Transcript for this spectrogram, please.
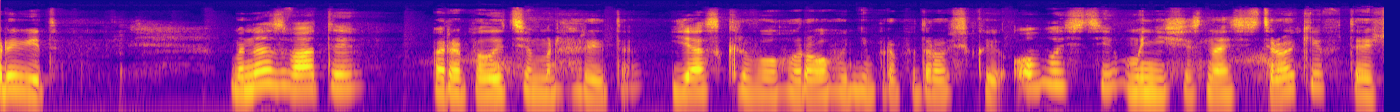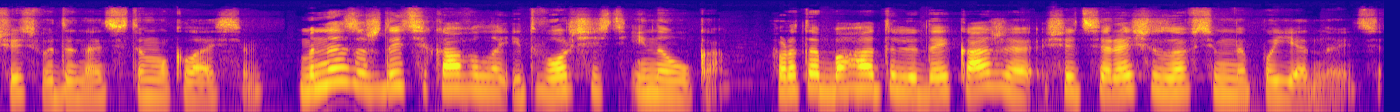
Привіт! Мене звати Перепелиця Маргарита. Я з Кривого Рогу Дніпропетровської області, мені 16 років та вчусь в 11 класі. Мене завжди цікавила і творчість, і наука. Проте багато людей каже, що ці речі зовсім не поєднуються.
